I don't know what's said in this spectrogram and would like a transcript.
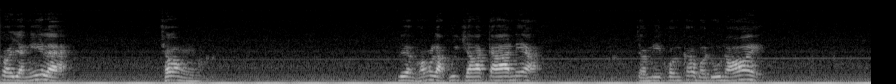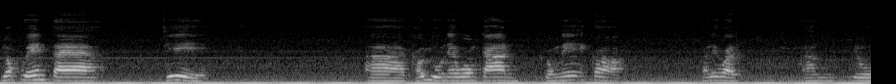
ก็อย่างนี้แหละ ช่อง เรื่องของหลักวิชาการเนี่ย จะมีคนเข้ามาดูน้อย ยกเว้นแต่ที่เขาอยู่ในวงการตรงนี้ก็เขาเรียกว่ามันอยู่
